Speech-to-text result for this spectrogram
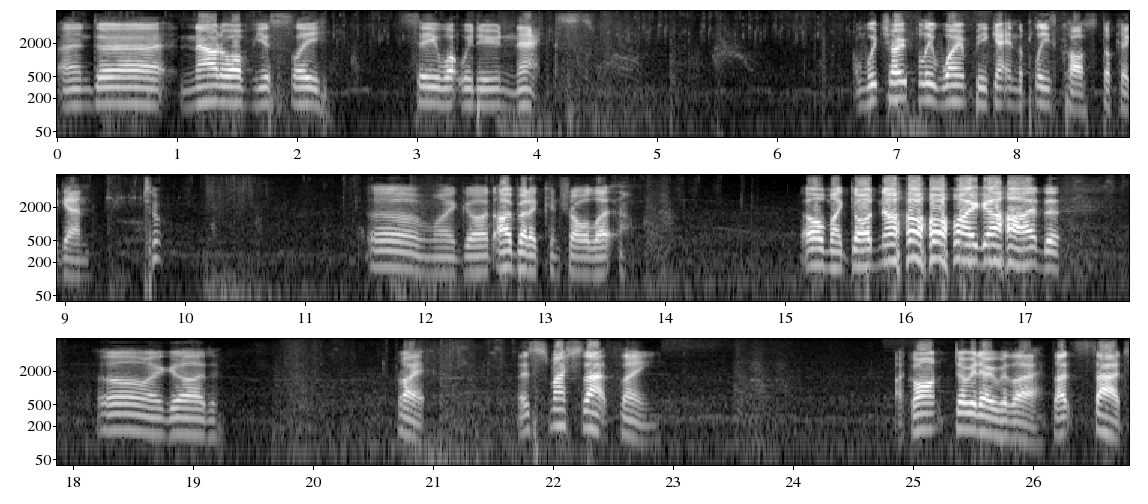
And uh, now to obviously see what we do next. Which hopefully won't be getting the police car stuck again. oh my god, I better control it. Oh my god, no! Oh my god! Oh my god. Right. Let's smash that thing. I can't do it over there. That's sad.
